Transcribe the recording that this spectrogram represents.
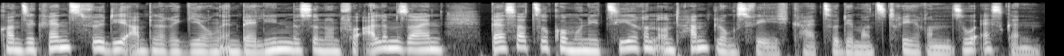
Konsequenz für die Ampelregierung in Berlin müsse nun vor allem sein, besser zu kommunizieren und Handlungsfähigkeit zu demonstrieren, so Esken.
